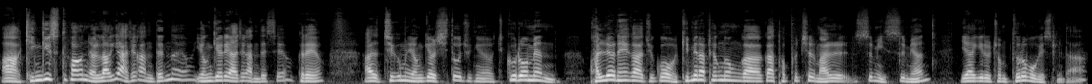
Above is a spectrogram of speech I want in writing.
아, 김기수 특파원 연락이 아직 안 됐나요? 연결이 아직 안 됐어요? 그래요? 아, 지금은 연결 시도 중이에요. 그러면 관련해 가지고 김이나 평론가가 덧붙일 말씀이 있으면 이야기를 좀 들어보겠습니다.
